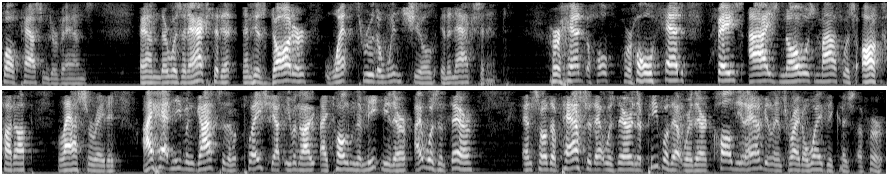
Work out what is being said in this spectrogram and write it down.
12 passenger vans and there was an accident, and his daughter went through the windshield in an accident. Her head, the whole, her whole head, face, eyes, nose, mouth was all cut up, lacerated. I hadn't even got to the place yet, even though I, I told him to meet me there. I wasn't there. And so the pastor that was there and the people that were there called the ambulance right away because of her,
